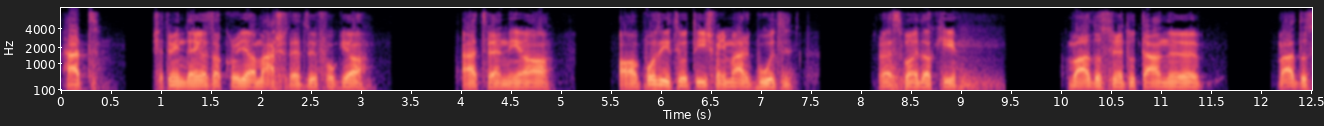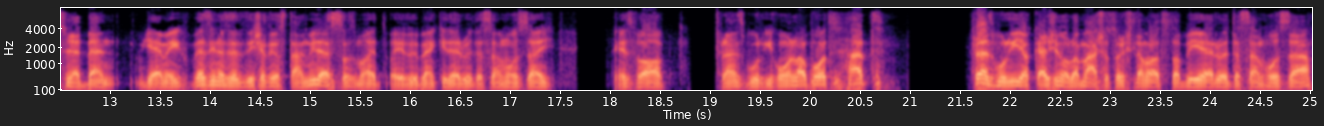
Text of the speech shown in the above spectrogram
Hát és hát minden igaz, akkor ugye a másodedző fogja átvenni a, a pozíciót is, vagy Mark Bult lesz majd, aki változszünet után változszünetben ugye még vezényeződéset, hogy aztán mi lesz, az majd a jövőben kiderült, teszem hozzá, így nézve a Franzburgi honlapot. Hát Franzburg így akár zsinórban másodszor is lemaradt a BR-ről, teszem hozzá.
